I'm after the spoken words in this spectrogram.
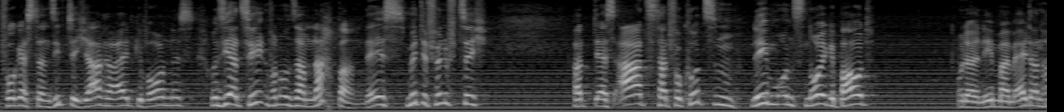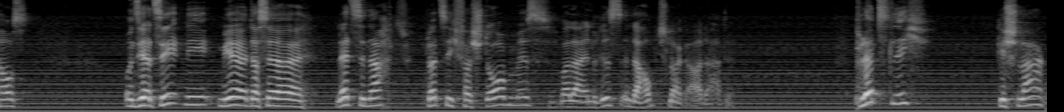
vorgestern 70 Jahre alt geworden ist. Und sie erzählten von unserem Nachbarn. Der ist Mitte 50, hat, der ist Arzt, hat vor kurzem neben uns neu gebaut oder neben meinem Elternhaus. Und sie erzählten mir, dass er letzte Nacht plötzlich verstorben ist, weil er einen Riss in der Hauptschlagader hatte. Plötzlich geschlagen.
